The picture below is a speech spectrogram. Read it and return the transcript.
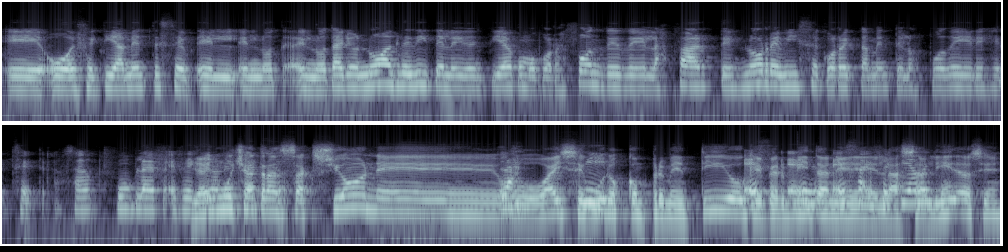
eh, o efectivamente el, notario no acredite la identidad como corresponde de las partes, no revise correctamente los poderes, etcétera. O sea, cumpla efectivamente. ¿Y hay muchas transacciones o hay seguros complementarios que permitan eh, la salida? Eso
